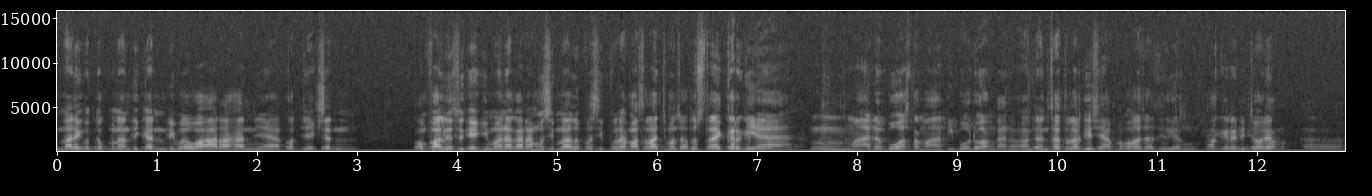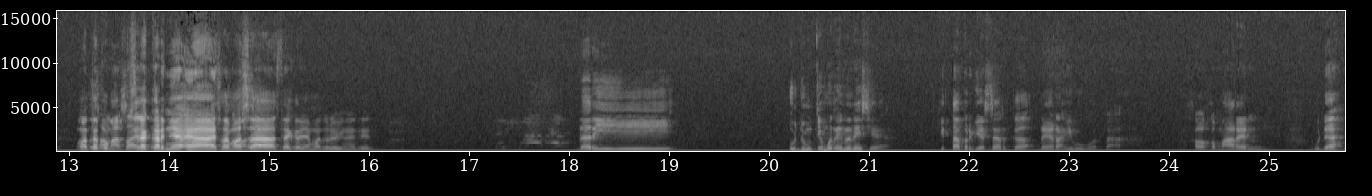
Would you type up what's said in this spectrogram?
Menarik untuk menantikan di bawah arahannya Coach Jackson Konvalius tuh kayak gimana karena musim lalu Persipura masalah cuma satu striker gitu. Iya. Mm. Cuma ada Boas sama Tibo doang kan. Dan satu lagi siapa kok nggak salah sih yang akhirnya dicoret eh, mantan Samasa ya? strikernya ya sama sa strikernya Madura United. Dari ujung timur Indonesia, kita bergeser ke daerah ibu kota. Kalau kemarin udah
